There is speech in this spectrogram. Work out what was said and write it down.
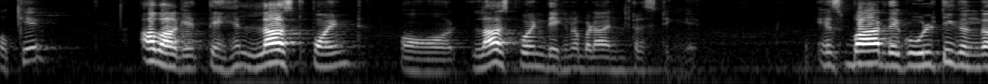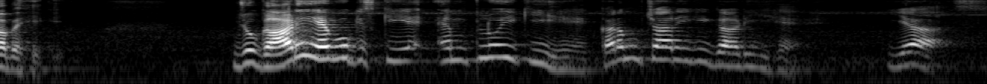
ओके अब आगे हैं लास्ट पॉइंट और लास्ट पॉइंट देखना बड़ा इंटरेस्टिंग है। इस बार देखो उल्टी गंगा बहेगी। जो गाड़ी है वो किसकी है? एम्प्लॉय की है। कर्मचारी की गाड़ी है। यस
